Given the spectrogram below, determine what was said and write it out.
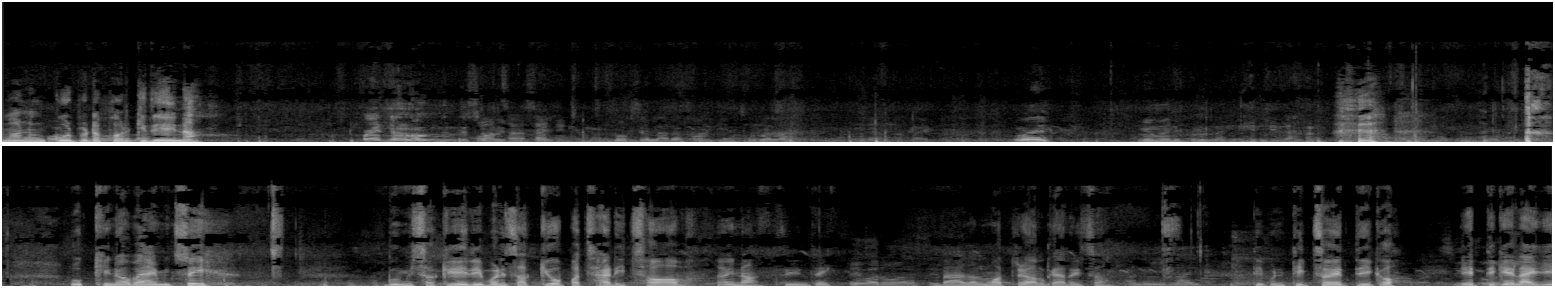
मानङ कोटबाट फर्किँदै होइन ओके नभए हामी चाहिँ घुमिसक्यो हेरि पनि सक्यो पछाडि छ होइन? सिन चाहिँ बादल मात्रै हल्का रहेछ। त्यो पनि ठिक छ यतिको। यतिकै लागि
